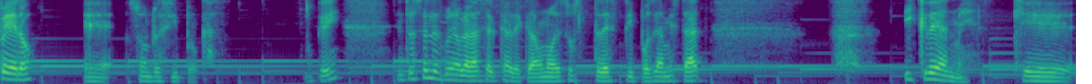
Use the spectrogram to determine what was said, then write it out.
pero eh, son recíprocas. ¿Ok? Entonces les voy a hablar acerca de cada uno de esos tres tipos de amistad. Y créanme que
